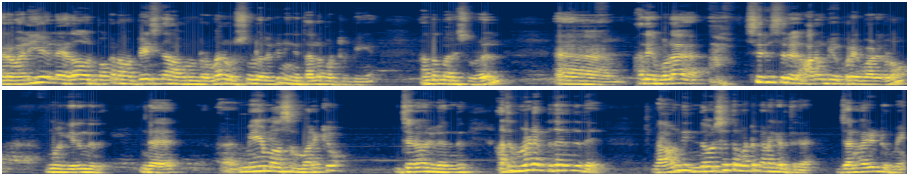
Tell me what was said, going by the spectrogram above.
வேறு வழியே இல்லை ஏதாவது ஒரு பக்கம் நம்ம பேசி தான் ஆகணுன்ற மாதிரி ஒரு சூழலுக்கு நீங்கள் தள்ளப்பட்டிருப்பீங்க. அந்த மாதிரி சூழல். அதே போல் சிறு சிறு ஆரோக்கிய குறைபாடுகளும் உங்களுக்கு இருந்தது. இந்த மே மாதம் வரைக்கும் ஜனவரியிலேருந்து அதுக்கு முன்னாடி அப்படி தான் இருந்தது. நான் வந்து இந்த வருஷத்தை மட்டும் கணக்கு எடுத்துக்கிறேன். ஜனவரி டு மே.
